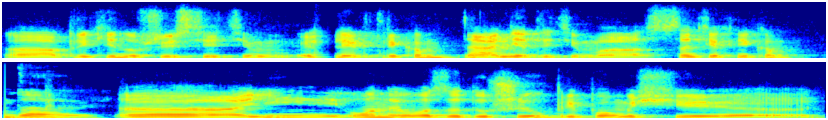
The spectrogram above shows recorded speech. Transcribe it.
э, прикинувшись этим электриком, а нет, этим э, сантехником. Да. Э, и он его задушил при помощи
